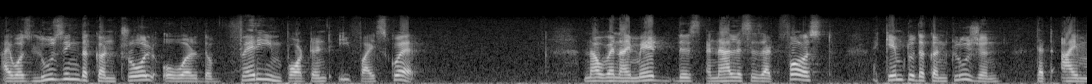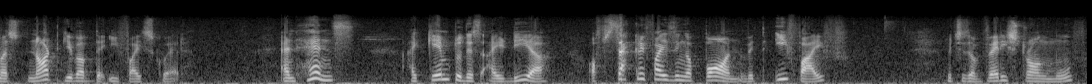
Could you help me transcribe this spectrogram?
I was losing the control over the very important e5 square. Now when I made this analysis at first I came to the conclusion that I must not give up the e5 square. And hence I came to this idea of sacrificing a pawn with e5 which is a very strong move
